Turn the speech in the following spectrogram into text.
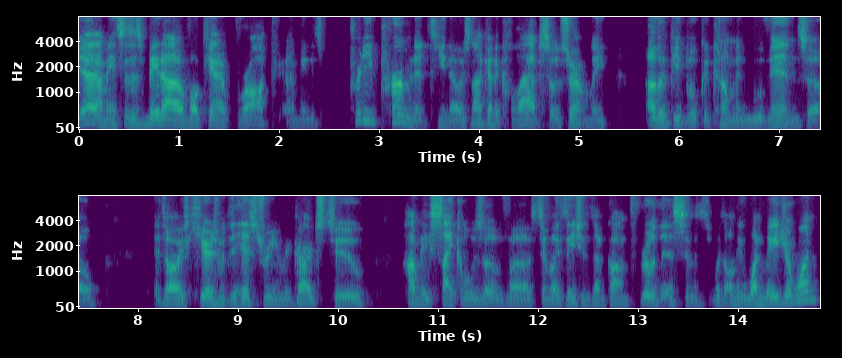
Yeah, I mean, since it's made out of volcanic rock, I mean, it's pretty permanent. You know, it's not going to collapse. So certainly, other people could come and move in. So it's always curious with the history in regards to how many cycles of uh, civilizations have gone through this. It was with only one major one,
